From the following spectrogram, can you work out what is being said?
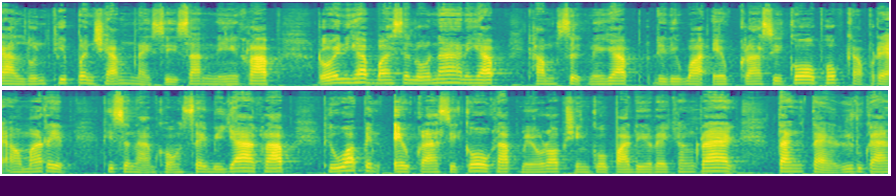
การลุ้นทริปเปิลแชมป์ในซีซั่นนี้ครับ โดยนะครับบาร์เซโลนานะครับทำศึกนะครับเรีด้ว่าเอลกราซิโกพบกับเรอัลมาดริดที่สนามของเซบียาครับ ถือว่าเป็นเอลกราซิโกครับในรอบชิงโกปาเดเรครั้งแรก ตั้งแต่ฤดูกาล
